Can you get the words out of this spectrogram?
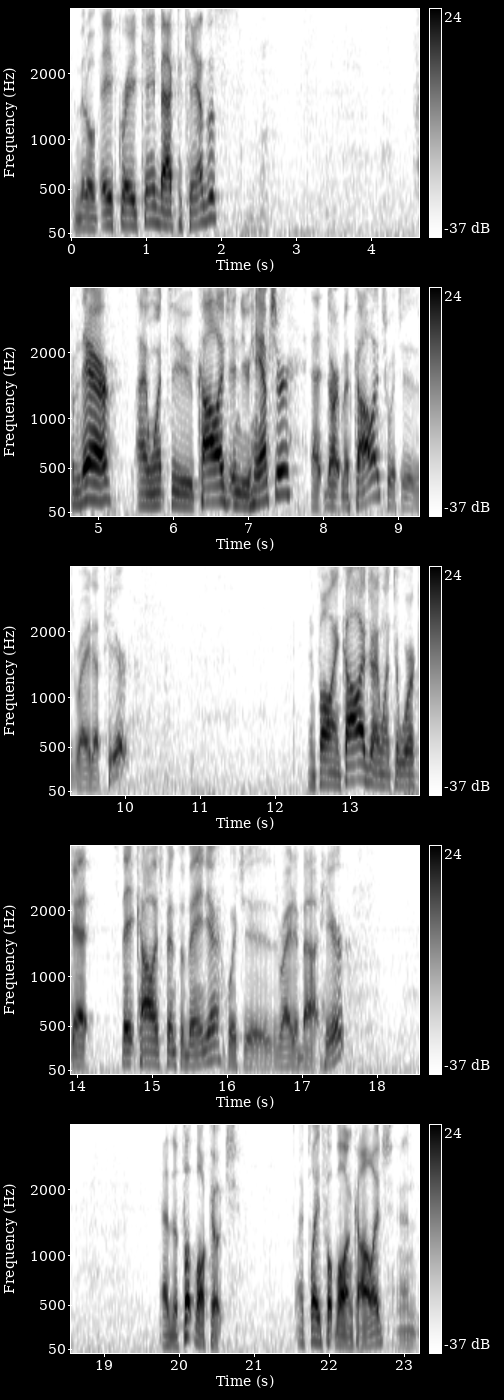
the middle of eighth grade, came back to Kansas. From there, I went to college in New Hampshire at Dartmouth College, which is right up here. And following college, I went to work at State College, Pennsylvania, which is right about here, as a football coach. I played football in college, and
